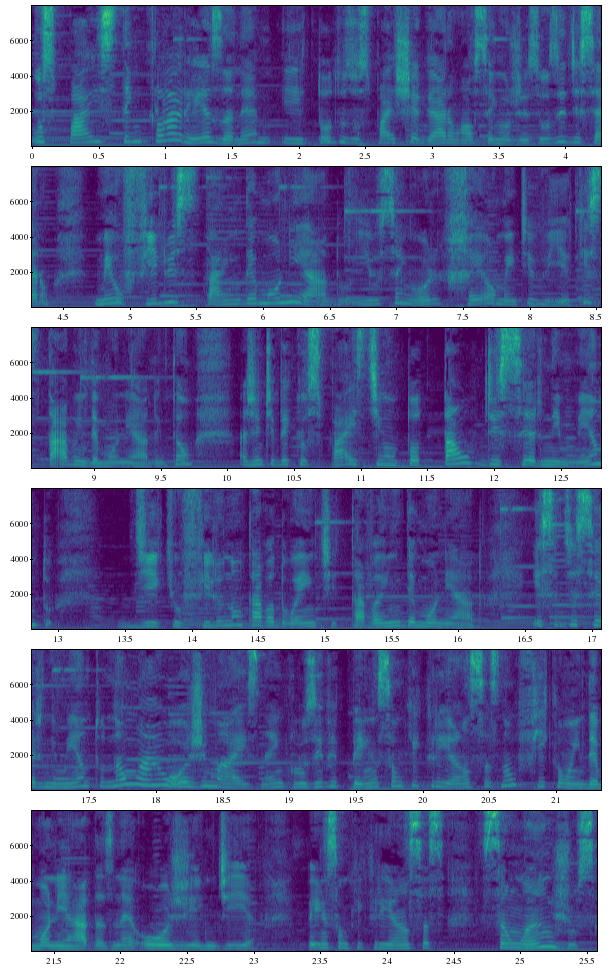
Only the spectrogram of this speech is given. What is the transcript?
os pais têm clareza, né? E todos os pais chegaram ao Senhor Jesus e disseram: Meu filho está endemoniado. E o Senhor realmente via que estava endemoniado. Então a gente vê que os pais tinham total discernimento de que o filho não estava doente, estava endemoniado. Esse discernimento não há hoje mais, né? Inclusive pensam que crianças não ficam endemoniadas, né? Hoje em dia pensam que crianças são anjos,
